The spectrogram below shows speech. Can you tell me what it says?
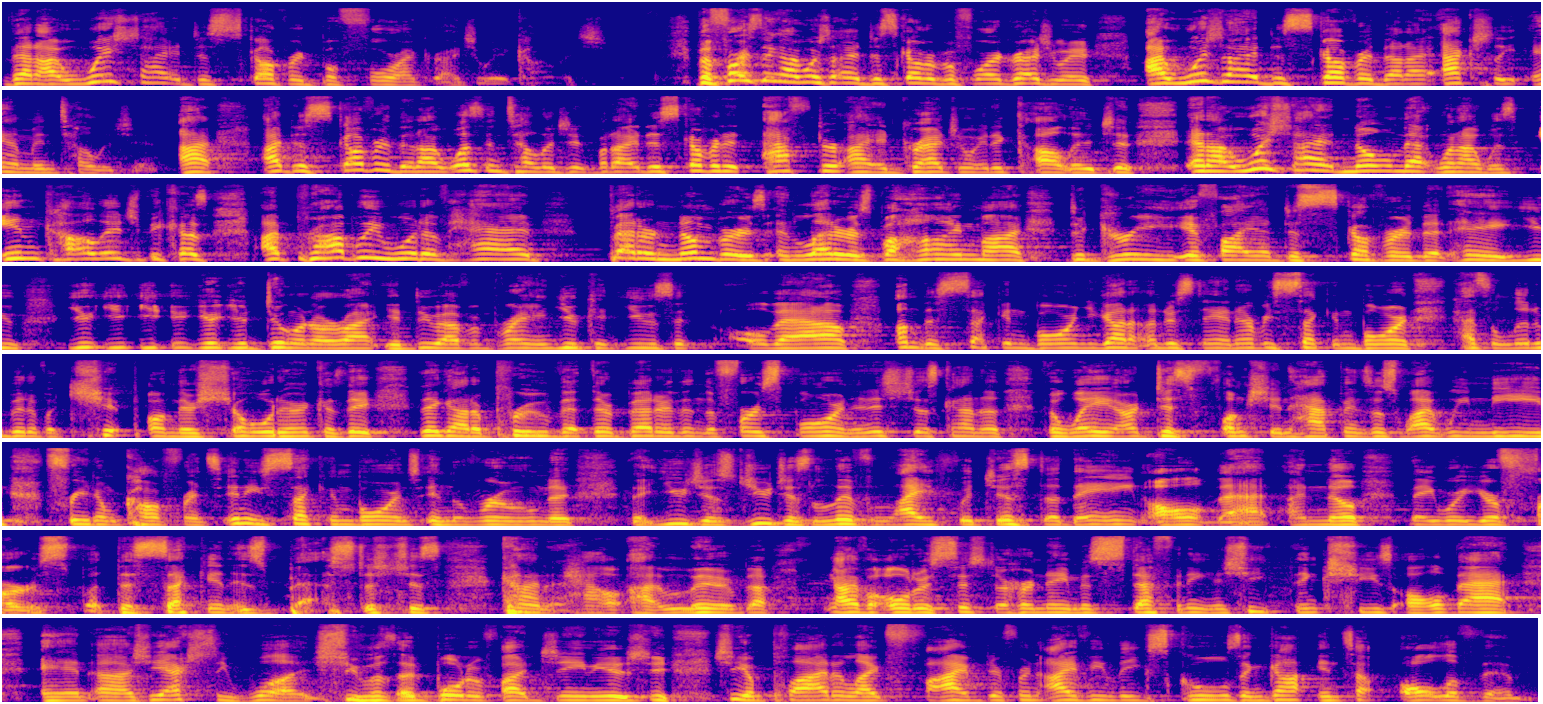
that I wish I had discovered before I graduated college. The first thing I wish I had discovered before I graduated, I wish I had discovered that I actually am intelligent. I, I discovered that I was intelligent, but I discovered it after I had graduated college. And, and I wish I had known that when I was in college because I probably would have had better numbers and letters behind my degree if I had discovered that, hey, you, you, you, you, you're doing all right. You do have a brain. You can use it all that. I'm the second born. You got to understand every second born has a little bit of a chip on their shoulder because they, they got to prove that they're better than the firstborn. And it's just kind of the way our dysfunction happens. That's why we need Freedom Conference. Any second borns in the room that, that you just, you just live life with just a, they ain't all that. I know they were your first, but the second is best. It's just kind of how I lived. I, I have an older sister. Her name is Stephanie and she thinks she's all that. And uh, she actually was. She was a bona fide genius. She, she applied to like five different Ivy League schools and got into all of them.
